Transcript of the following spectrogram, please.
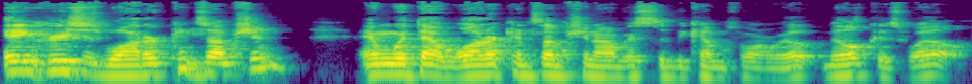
it increases water consumption, and with that water consumption, obviously becomes more milk as well.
